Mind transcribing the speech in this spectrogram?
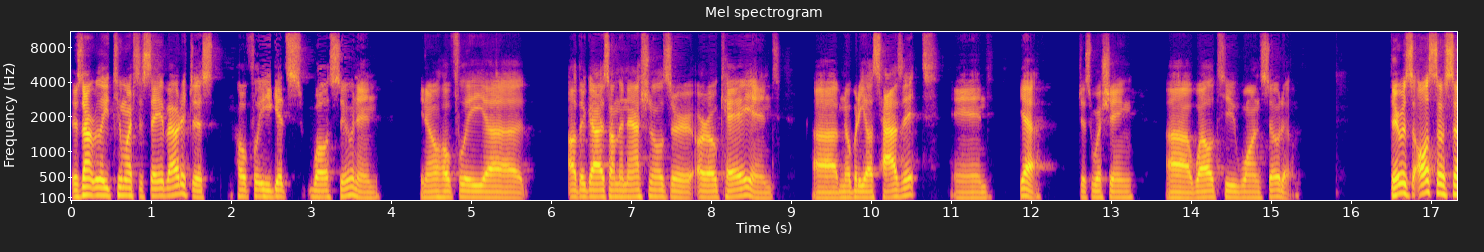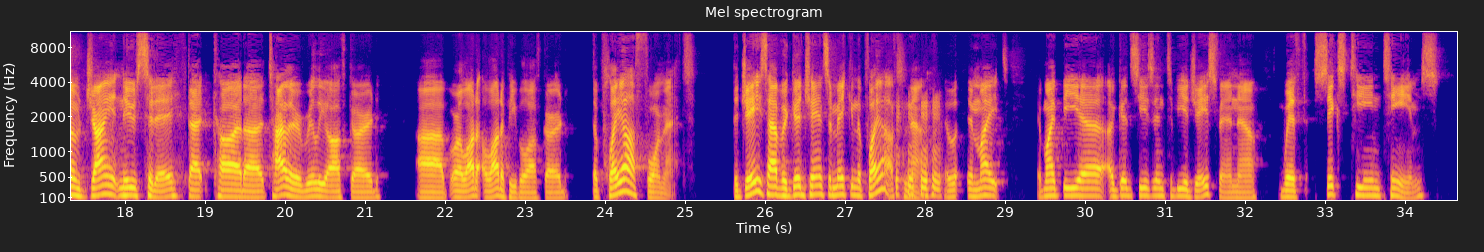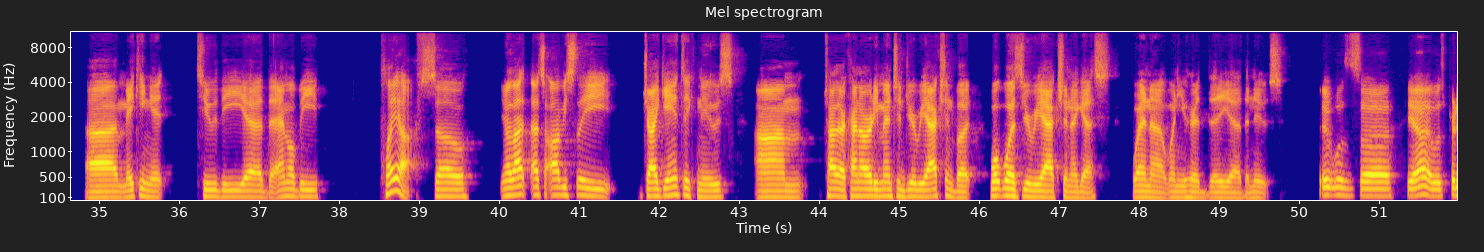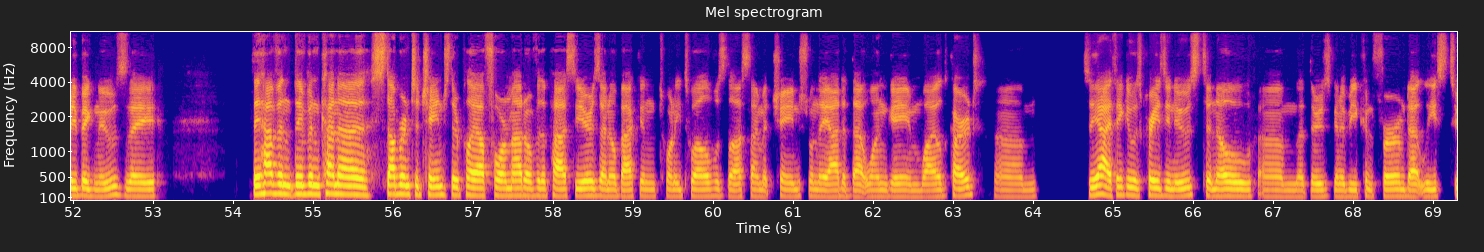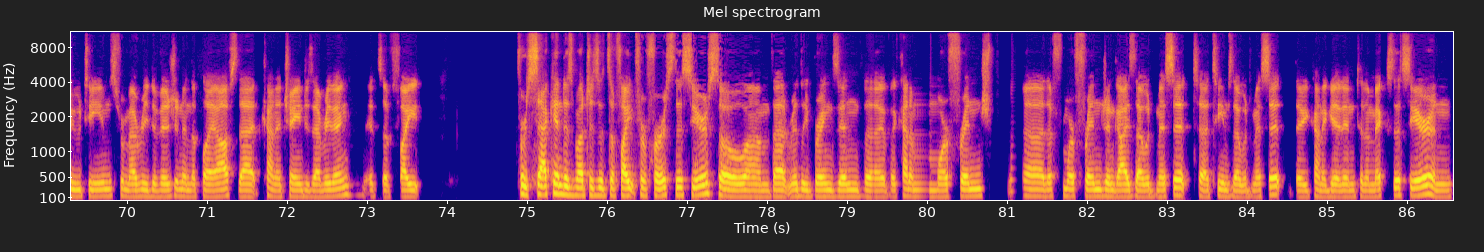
there's not really too much to say about it. Just hopefully he gets well soon and you know, hopefully uh, other guys on the Nationals are are okay and uh, nobody else has it. And yeah, just wishing uh, well to Juan Soto. There was also some giant news today that caught uh, Tyler really off guard, uh, or a lot of a lot of people off guard. The playoff format. The Jays have a good chance of making the playoffs now. it, it, might it might be a, a good season to be a Jays fan now with 16 teams uh, making it to the uh, the MLB playoffs. So you know that that's obviously gigantic news. Um, Tyler, I kind of already mentioned your reaction, but what was your reaction? I guess when uh, when you heard the uh, the news. It was uh, yeah, it was pretty big news. They they haven't they've been kind of stubborn to change their playoff format over the past years i know back in 2012 was the last time it changed when they added that one game wild card um, so yeah i think it was crazy news to know um, that there's going to be confirmed at least two teams from every division in the playoffs that kind of changes everything it's a fight for second as much as it's a fight for first this year. So um, that really brings in the the kind of more fringe, uh, the more fringe and guys that would miss it, uh, teams that would miss it. They kind of get into the mix this year, and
